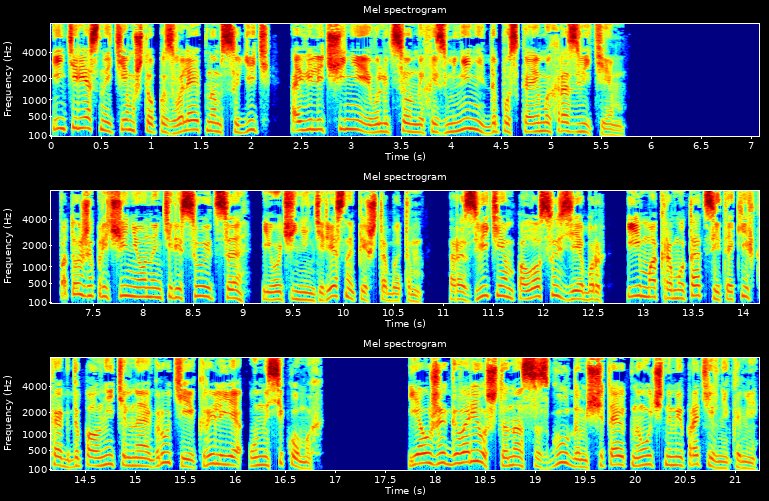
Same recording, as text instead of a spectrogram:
интересны тем, что позволяют нам судить о величине эволюционных изменений, допускаемых развитием. По той же причине он интересуется, и очень интересно пишет об этом, развитием полос у зебр и макромутаций, таких как дополнительная грудь и крылья у насекомых. Я уже говорил, что нас с Гулдом считают научными противниками,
